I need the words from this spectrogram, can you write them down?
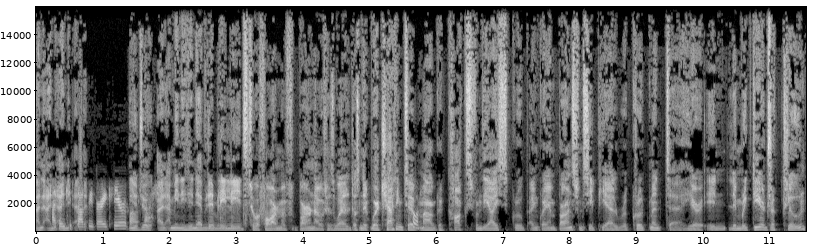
And, and, I think and, you've got to be very clear about that. You do. That. I mean, it inevitably leads to a form of burnout as well, doesn't it? We're chatting to Margaret Cox from the ICE Group and Graham Burns from CPL Recruitment uh, here in Limerick. Deirdre Clune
